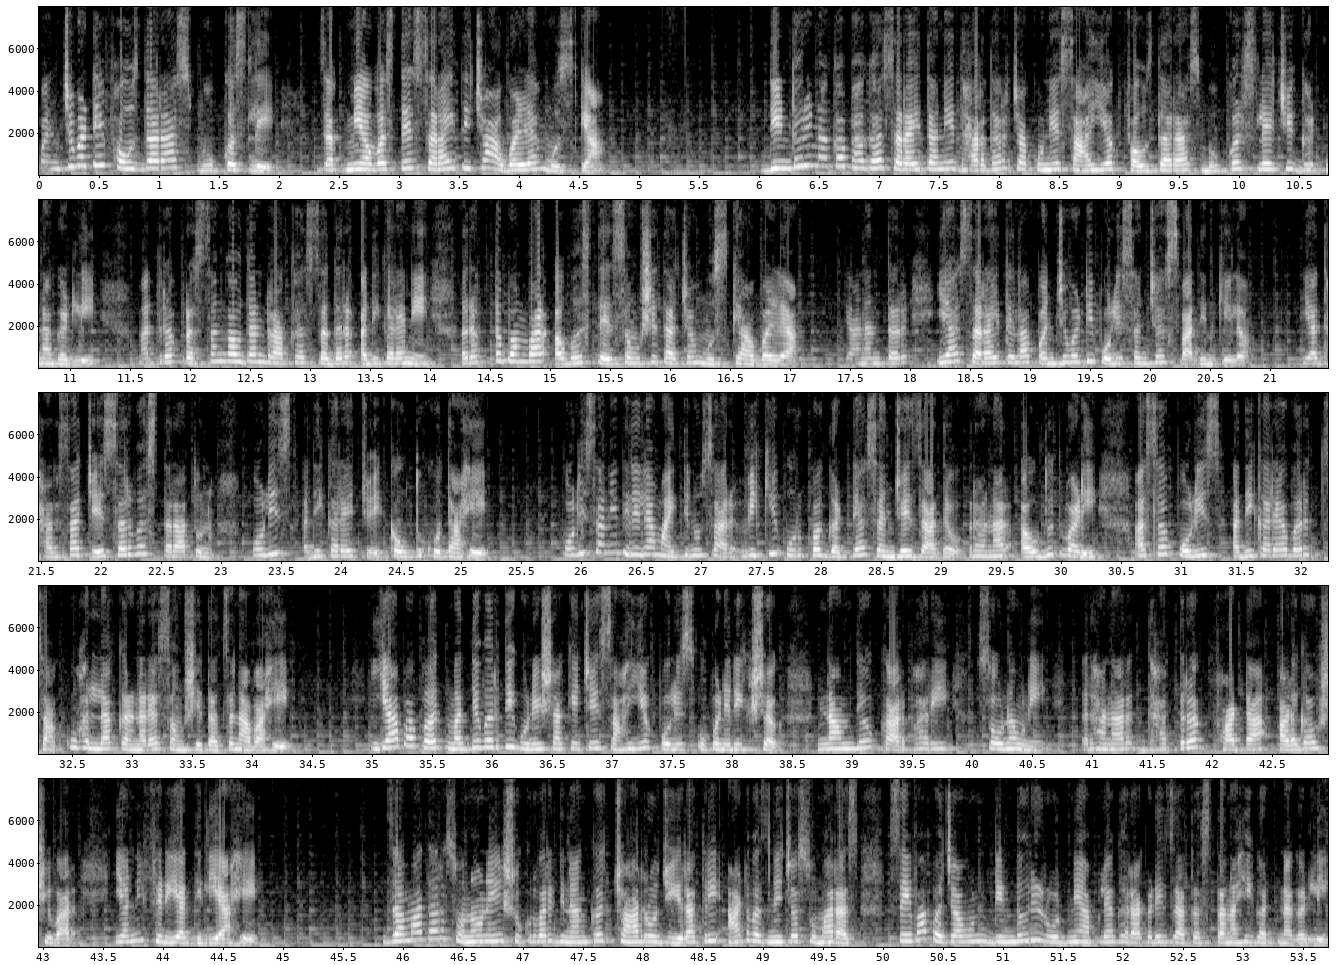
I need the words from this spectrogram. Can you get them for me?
पंचवटी फौजदारास भोकसले जखमी अवस्थेत सराईतीच्या आवळल्या मुसक्या. दिंडोरी नाका भागात सराईताने धारधार चाकूने सहाय्यक फौजदारास भोकसल्याची घटना घडली. मात्र प्रसंगावधान राखत सदर अधिकाऱ्याने रक्तबंबाळ अवस्थेत संशयिताच्या मुसक्या आवळल्या त्यानंतर या सराईतेला पंचवटी पोलिसांच्या स्वाधीन केलं. या धाडसाचे सर्व स्तरातून पोलीस अधिकाऱ्याचे कौतुक होत आहे. पोलिसांनी दिलेल्या माहितीनुसार विकी उर्फ गट्ट्या संजय जाधव राहणार अवधूतवाडी असं पोलीस अधिकाऱ्यावर चाकू हल्ला करणाऱ्या संशयिताचं नाव आहे. याबाबत मध्यवर्ती गुन्हे शाखेचे सहाय्यक पोलीस उपनिरीक्षक नामदेव कारभारी सोनवणे राहणार धात्रक फाटा आडगाव शिवार यांनी फिर्याद दिली आहे. जमादार सोनवणे शुक्रवारी दिनांक चार रोजी रात्री आठ वाजण्याच्या सुमारास सेवा बजावून दिंडोरी रोडने आपल्या घराकडे जात असताना ही घटना घडली.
